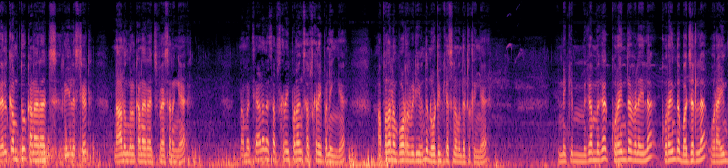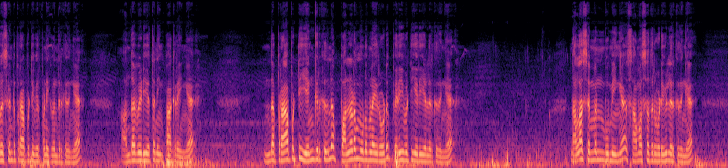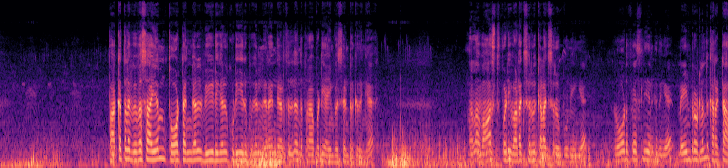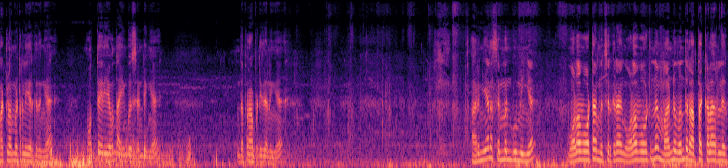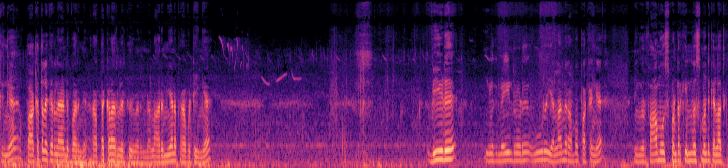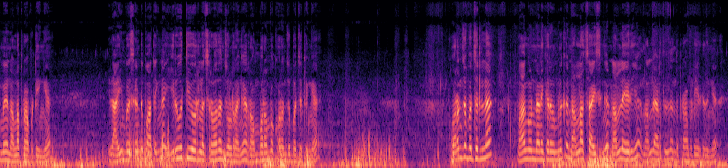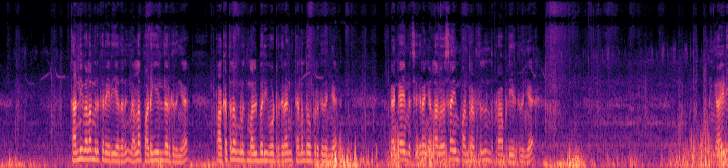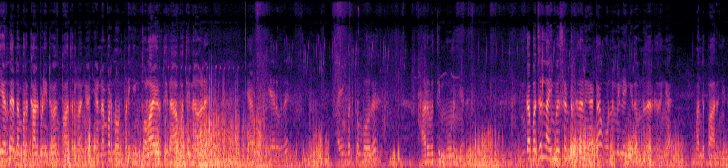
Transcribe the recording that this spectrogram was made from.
Welcome to Kanaraj real estate நான் உங்கள் கனராஜ் பேசுகிறேங்க நம்ம சேனலை சப்ஸ்கிரைப் பண்ணாங்க சப்ஸ்கிரைப் பண்ணிங்க. அப்போ தான் நான் போடுற வீடியோ வந்து நோட்டிஃபிகேஷன் வந்துட்டுருக்குங்க. இன்றைக்கி மிக மிக குறைந்த விலையில் குறைந்த பட்ஜெட்டில் ஒரு ஐம்பது சென்ட் ப்ராப்பர்ட்டி விற்பனைக்கு வந்திருக்குதுங்க. அந்த வீடியோத்தை நீங்கள் பார்க்குறீங்க இந்த ப்ராப்பர்ட்டி எங்கே இருக்குதுன்னா பல்லடம் உடுமலை ரோடு பெரியவட்டி ஏரியாவில் இருக்குதுங்க. நல்லா செம்மண் பூமிங்க சமசதுர வடிவில் இருக்குதுங்க. பக்கத்தில் விவசாயம் தோட்டங்கள் வீடுகள் குடியிருப்புகள் நிறைந்த இடத்துல அந்த ப்ராப்பர்ட்டி ஐம்பது சென்ட் இருக்குதுங்க. நல்லா வாஸ்துப்படி வடக்கு செருவு கிழக்கு செருவு பூமிங்க. ரோடு ஃபேஸ்லேயும் இருக்குதுங்க. மெயின் ரோட்லேருந்து கரெக்டாக அரை கிலோமீட்டர்லேயும் இருக்குதுங்க. மொத்த ஏரியா வந்து ஐம்பது சென்ட்டுங்க இந்த ப்ராப்பர்ட்டி தானுங்க. அருமையான செம்மண் பூமிங்க. உழவு ஓட்டம் வச்சுருக்குறாங்க. உழவு ஓட்டுனா மண் வந்து ரத்த கலரில் இருக்குங்க. பக்கத்தில் இருக்கிற லேண்டு பாருங்கள் ரத்த கலரில் இருக்குது பாருங்க. நல்லா அருமையான ப்ராப்பர்ட்டிங்க வீடு உங்களுக்கு மெயின் ரோடு ஊர் எல்லாமே ரொம்ப பக்கங்க. நீங்கள் ஒரு ஃபார்ம் ஹவுஸ் பண்ணுறக்கு இன்வெஸ்ட்மெண்ட்டுக்கு எல்லாத்துக்குமே நல்ல ப்ராப்பர்ட்டிங்க இது ஐம்பது சென்ட் பார்த்தீங்கன்னா இருபத்தி ஒரு லட்ச ரூபா தான் சொல்கிறாங்க ரொம்ப ரொம்ப குறைஞ்ச பட்ஜெட்டுங்க குறைஞ்ச பட்ஜெட்டில் வாங்கணும்னு நினைக்கிறவங்களுக்கு நல்ல சாய்ஸுங்க நல்ல ஏரியா நல்ல இடத்துல தான் இந்த ப்ராப்பர்ட்டி இருக்குதுங்க. தண்ணி வளம் இருக்கிற ஏரியா தானுங்க. நல்லா படுகையில் தான் இருக்குதுங்க. பக்கத்தில் உங்களுக்கு மல்பரி போட்டிருக்கிறாங்க தென்னந்தோப்பு இருக்குதுங்க. வெங்காயம் வச்சுக்கிறாங்க. எல்லா விவசாயம் பண்ணுற இடத்துல இந்த ப்ராப்பர்ட்டி இருக்குதுங்க. நீங்கள் ஐடியா இருந்தால் என் நம்பருக்கு கால் பண்ணிவிட்டு வாங்க பார்த்துடலாங்க என் நம்பர் நோட் பண்ணிக்கிங்க. தொள்ளாயிரத்தி நாற்பத்தி நாலு இரநூத்தி அறுபது ஐம்பத்தொம்போது அறுபத்தி மூணுங்க. இந்த பட்ஜெட்டில் ஐம்பது சென்ட் இருக்குதுன்னு கேட்டால் ஒன்றும் இல்லைங்க இது ஒன்று தான் இருக்குதுங்க. வந்து பாருங்கள்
